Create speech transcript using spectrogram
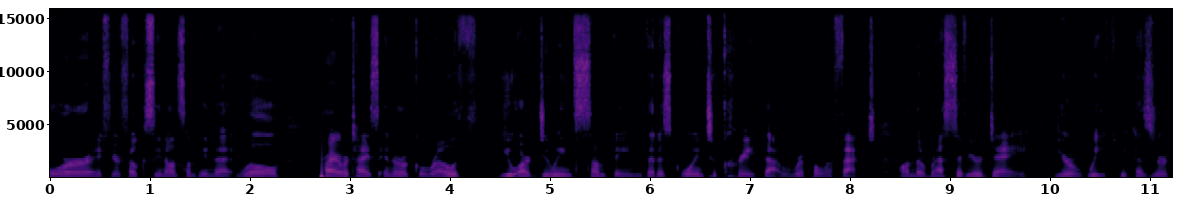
or if you're focusing on something that will prioritize inner growth, you are doing something that is going to create that ripple effect on the rest of your day, your week, because you're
